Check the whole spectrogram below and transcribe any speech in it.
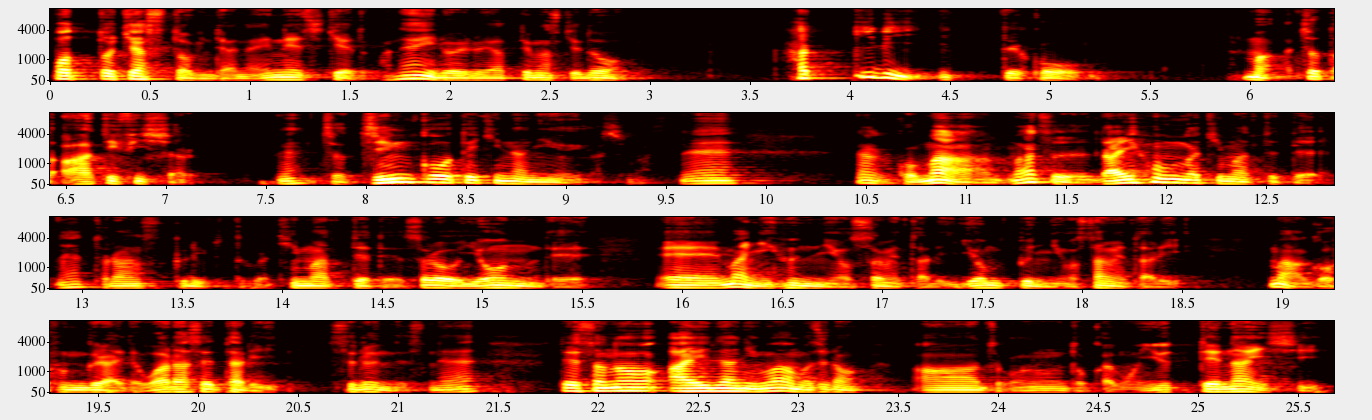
ポッドキャストみたいな NHK とかねいろいろやってますけどはっきり言ってこうまあちょっとアーティフィシャル、ね、ちょっと人工的な匂いがしますね。なんかこうまあまず台本が決まってて、ね、トランスクリプトが決まっててそれを読んで、えー、まあ2分に収めたり4分に収めたりまあ5分ぐらいで終わらせたりするんですね。でその間にはもちろん「あー」とか「うん」とかも言ってないし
